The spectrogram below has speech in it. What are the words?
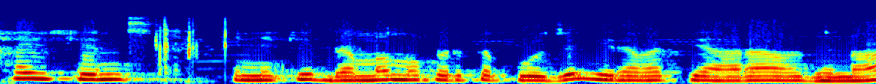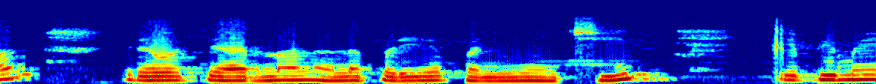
ஹை ஃப்ரெண்ட்ஸ் இன்னைக்கு பிரம்ம முகூர்த்த பூஜை இருபத்தி ஆறாவது நாள். இருபத்தி ஆறு நாள் நல்லபடியாக பண்ணியாச்சு. எப்பயுமே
